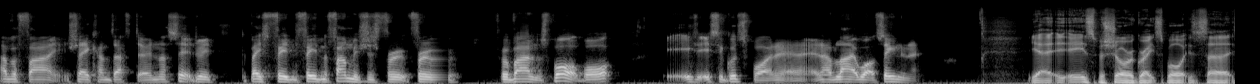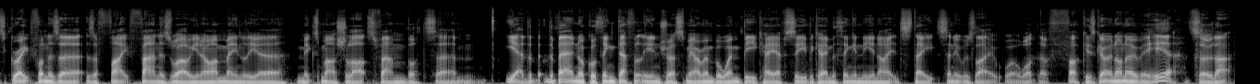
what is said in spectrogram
have a fight, shake hands after, and that's it. The base feeding feeding the families just through through through a violent sport, but it, it's a good sport, and, and I've liked what I've seen in it. Yeah, it is for sure a great sport. It's uh, it's great fun as a as a fight fan as well. You know, I'm mainly a mixed martial arts fan, but um, yeah, the the bare knuckle thing definitely interests me. I remember when BKFC became a thing in the United States, and it was like, well, what the fuck is going on over here? So that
